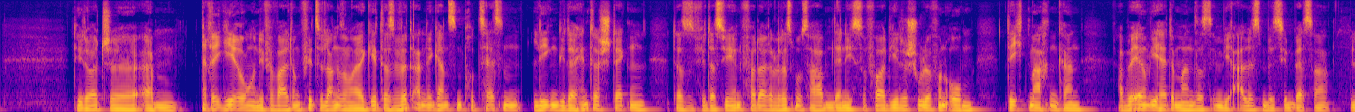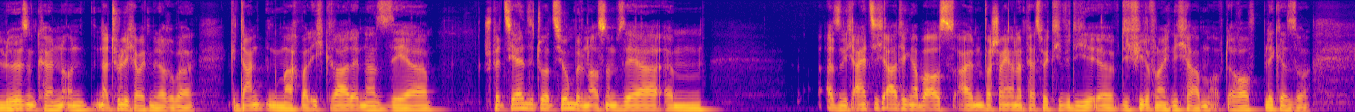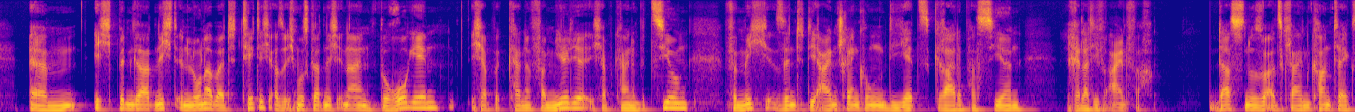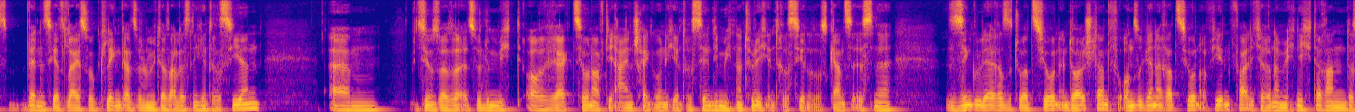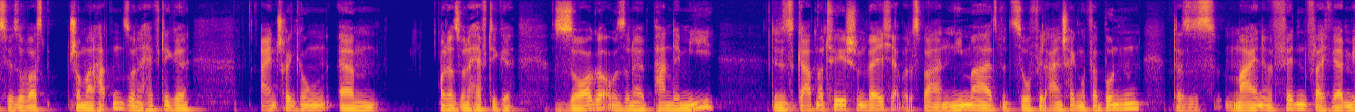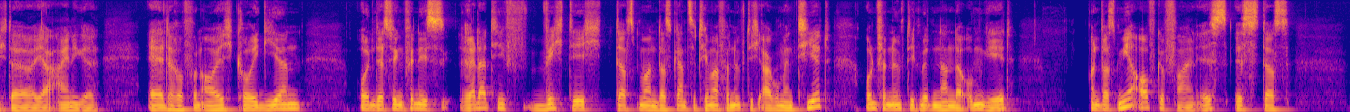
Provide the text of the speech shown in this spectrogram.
die deutsche ähm, Regierung und die Verwaltung viel zu langsam reagiert. Das wird an den ganzen Prozessen liegen, die dahinter stecken, dass, wir, dass wir hier einen Föderalismus haben, der nicht sofort jede Schule von oben dicht machen kann. Aber irgendwie hätte man das irgendwie alles ein bisschen besser lösen können. Und natürlich habe ich mir darüber Gedanken gemacht, weil ich gerade in einer sehr speziellen Situation bin und aus einem sehr ähm, also nicht einzigartigen, aber aus einem, wahrscheinlich einer Perspektive, die, äh, die viele von euch nicht haben, darauf blicke. So. Ähm, ich bin gerade nicht in Lohnarbeit tätig, also ich muss gerade nicht in ein Büro gehen. Ich habe keine Familie, ich habe keine Beziehung. Für mich sind die Einschränkungen, die jetzt gerade passieren, relativ einfach. Das nur so als kleinen Kontext, wenn es jetzt gleich so klingt, als würde mich das alles nicht interessieren. Ähm, beziehungsweise als würde mich eure Reaktion auf die Einschränkungen nicht interessieren, die mich natürlich interessieren. Also das Ganze ist eine singuläre Situation in Deutschland, für unsere Generation auf jeden Fall. Ich erinnere mich nicht daran, dass wir sowas schon mal hatten, so eine heftige Einschränkung ähm, oder so eine heftige Sorge um so eine Pandemie. Denn es gab natürlich schon welche, aber das war niemals mit so viel Einschränkung verbunden. Das ist mein Empfinden. Vielleicht werden mich da ja einige ältere von euch korrigieren. Und deswegen finde ich es relativ wichtig, dass man das ganze Thema vernünftig argumentiert und vernünftig miteinander umgeht. Und was mir aufgefallen ist, ist, dass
